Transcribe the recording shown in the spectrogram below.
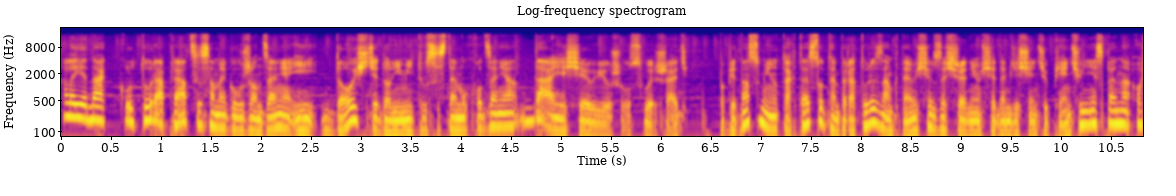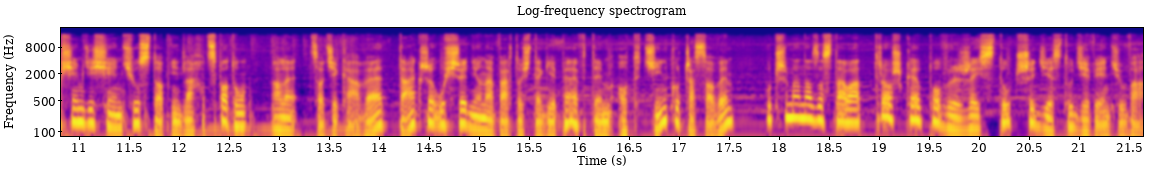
ale jednak kultura pracy samego urządzenia i dojście do limitu systemu chłodzenia daje się już usłyszeć. Po 15 minutach testu temperatury zamknęły się ze średnią 75 i niespełna 80 stopni dla hotspotu, ale co ciekawe, także uśredniona wartość TGP w tym odcinku czasowym utrzymana została troszkę powyżej 139 W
